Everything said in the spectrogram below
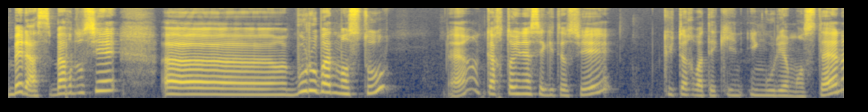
Beraz, barduzie, uh, buru bat moztu, eh? kartoinez egiteuzie, kuter batekin inguria mozten,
